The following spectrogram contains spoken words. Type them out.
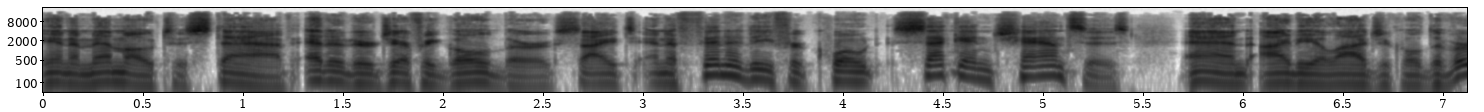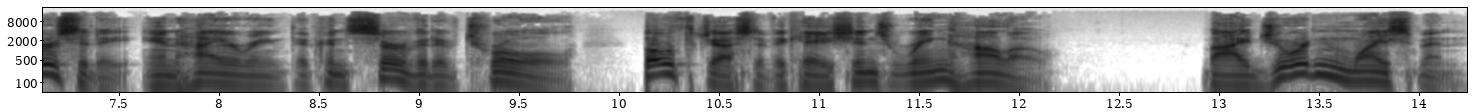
In a memo to staff, editor Jeffrey Goldberg cites an affinity for, quote, second chances and ideological diversity in hiring the conservative troll. Both justifications ring hollow. By Jordan Weissmann.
